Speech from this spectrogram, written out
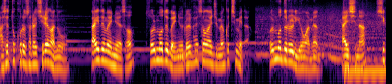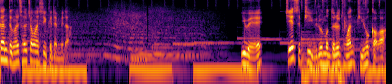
아세토 코르사를 실행한 후 사이드 메뉴에서 솔모드 메뉴를 활성화해주면 끝입니다. 솔모드를 이용하면 날씨나 시간 등을 설정할 수 있게 됩니다. 이외에 CSP 유료 모드를 통한 비효과와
